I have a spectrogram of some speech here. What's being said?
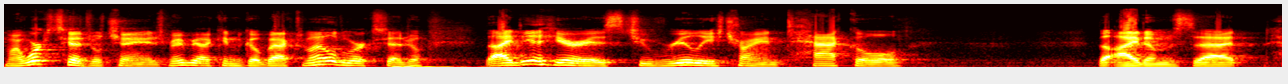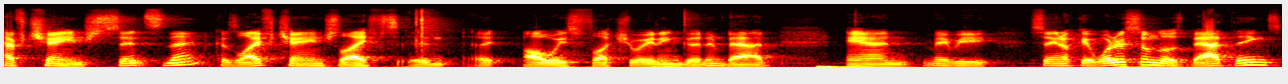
my work schedule changed. Maybe I can go back to my old work schedule. The idea here is to really try and tackle the items that have changed since then, because life changed, life's in, uh, always fluctuating, good and bad, and maybe saying, okay, what are some of those bad things?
